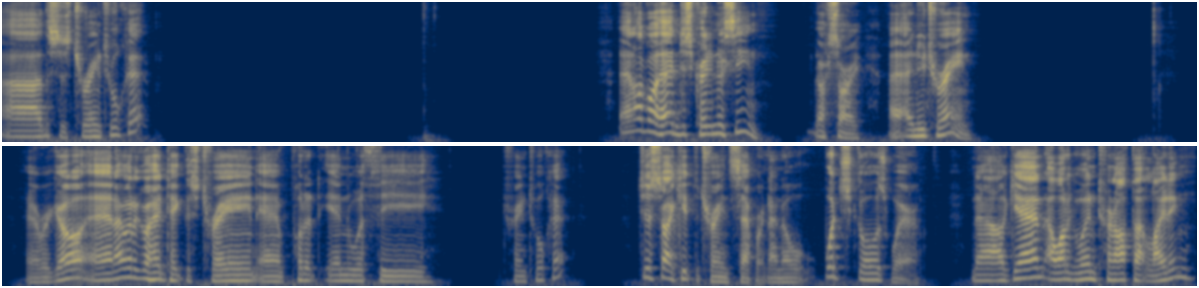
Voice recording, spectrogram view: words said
Uh, this is Terrain Toolkit. And I'll go ahead and just create a new scene. Oh, sorry, a, a new terrain. There we go. And I'm going to go ahead and take this train and put it in with the terrain toolkit. Just so I keep the train separate and I know which goes where. Now again, I want to go in and turn off that lighting.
